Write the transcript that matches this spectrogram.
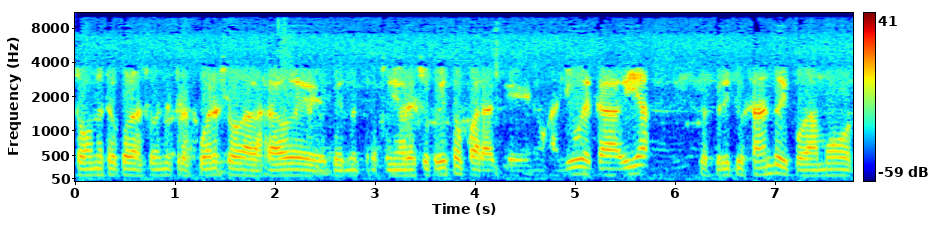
todo nuestro corazón, nuestro esfuerzo agarrado de, de nuestro Señor Jesucristo para que nos ayude cada día su Espíritu Santo y podamos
